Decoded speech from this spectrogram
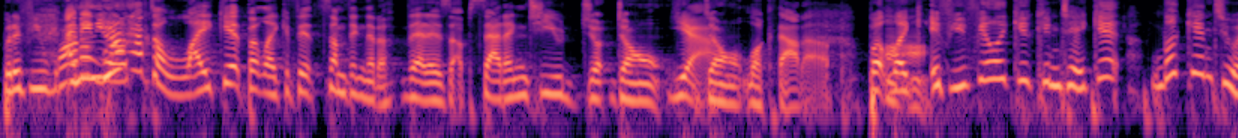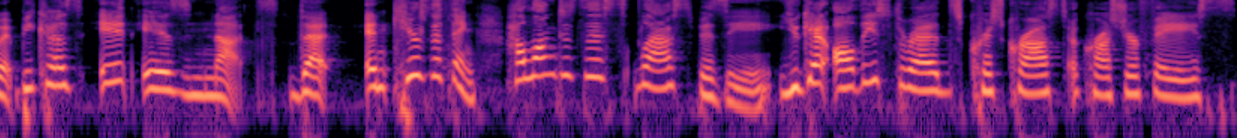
But if you want I mean, you look, don't have to like it, but like if it's something that that is upsetting to you, do- don't Yeah. don't look that up. But like, Uh-uh. if you feel like you can take it, look into it because it is nuts. That and here's the thing: how long does this last? Busy, you get all these threads crisscrossed across your face.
